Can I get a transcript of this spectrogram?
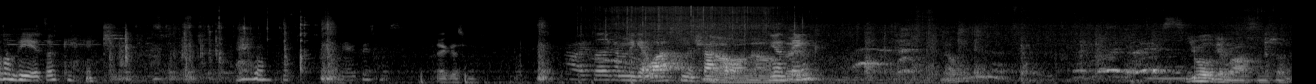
Goldie, it's okay. Merry Christmas. Merry Christmas. Oh, I feel like I'm gonna get lost in the shuffle. no, no, you don't they- think? No. You won't get lost in the shuffle.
